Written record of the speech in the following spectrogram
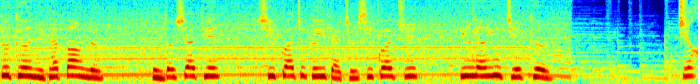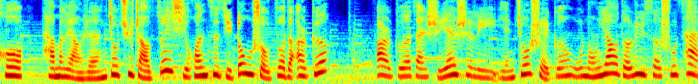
哥哥，你太棒了！等到夏天，西瓜就可以打成西瓜汁，冰凉又解渴。”之后。他们两人就去找最喜欢自己动手做的二哥。二哥在实验室里研究水耕无农药的绿色蔬菜，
